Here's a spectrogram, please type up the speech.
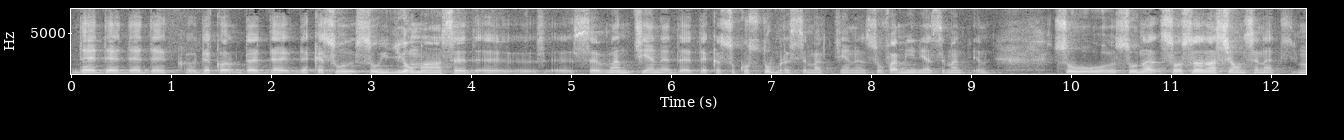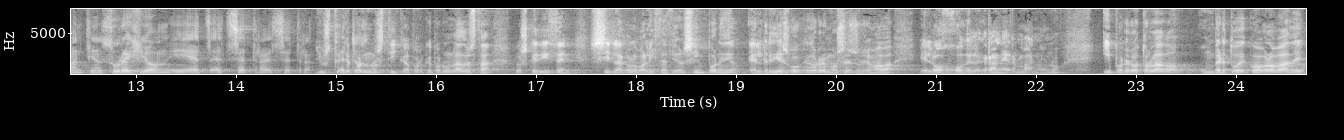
de, de, de, de que su, su idioma se, se mantiene, de, que su costumbre se mantiene, su familia se mantiene, su, su, su, nación se mantiene, su región, y etcétera, etcétera. ¿Y usted qué pronostica? Porque por un lado están los que dicen, si la globalización se impone, el riesgo que corremos eso se llamaba el ojo del gran hermano. ¿no? Y por el otro lado, Humberto Eco hablaba de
